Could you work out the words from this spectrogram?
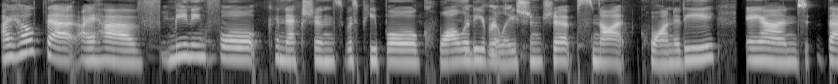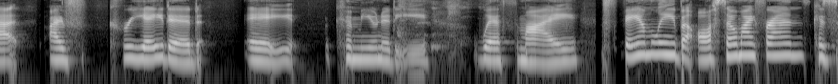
I hope that I have meaningful connections with people, quality mm-hmm. relationships, not quantity, and that I've created a community with my family, but also my friends, because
